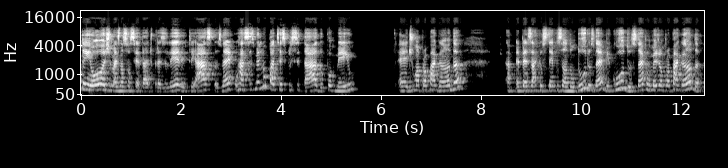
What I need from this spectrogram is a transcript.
tem hoje, mas na sociedade brasileira, entre aspas, né, o racismo ele não pode ser explicitado por meio é, de uma propaganda, apesar que os tempos andam duros, né, bicudos, né, por meio de uma propaganda,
